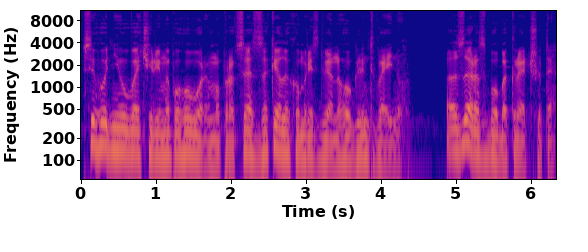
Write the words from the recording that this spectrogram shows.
Сьогодні увечері ми поговоримо про це за келихом різдвяного Глінтвейну. А зараз, Боба Кретчете,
